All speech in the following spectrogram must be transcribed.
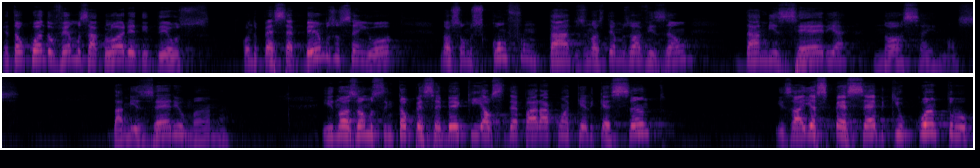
Então, quando vemos a glória de Deus Quando percebemos o Senhor, nós somos confrontados, nós temos uma visão da miséria nossa, irmãos. Da miséria humana. E nós vamos então perceber que ao se deparar com aquele que é santo, Isaías percebe que o quanto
